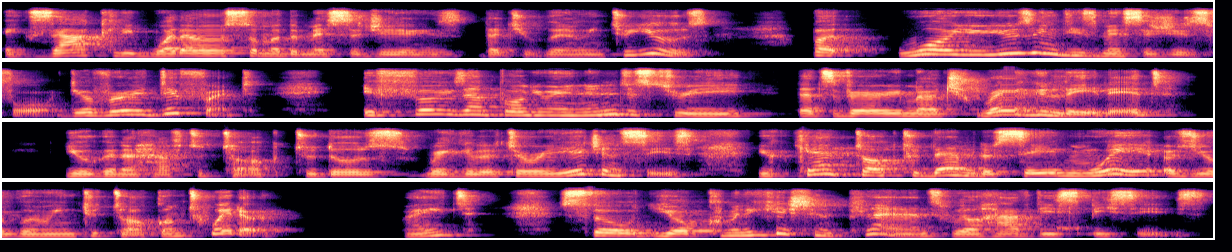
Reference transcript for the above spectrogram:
exactly what are some of the messages that you're going to use. But what are you using these messages for? They're very different. If for example you're in an industry that's very much regulated you're going to have to talk to those regulatory agencies. You can't talk to them the same way as you're going to talk on Twitter, right? So your communication plans will have these pieces.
